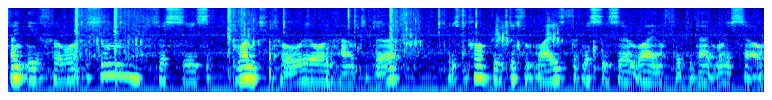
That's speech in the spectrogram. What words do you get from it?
Thank you for watching. This is one tutorial on how to do it. There's probably different ways, but this is a way I figured out myself.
